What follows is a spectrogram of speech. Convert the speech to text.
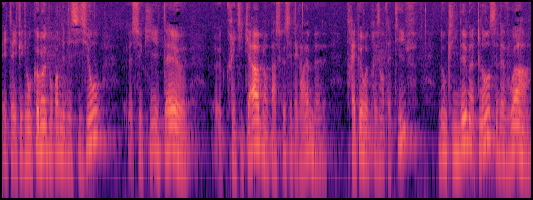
était effectivement commode pour prendre des décisions, ce qui était euh, critiquable parce que c'était quand même euh, très peu représentatif. Donc l'idée maintenant, c'est d'avoir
